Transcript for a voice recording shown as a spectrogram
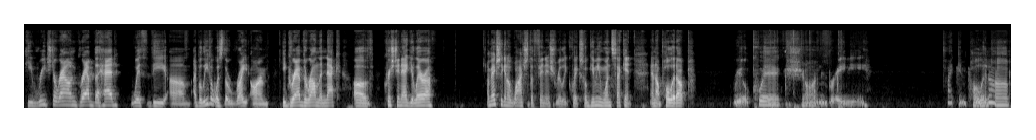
He reached around, grabbed the head with the, um, I believe it was the right arm. He grabbed around the neck of Christian Aguilera. I'm actually going to watch the finish really quick. So give me one second and I'll pull it up real quick. Sean Brady. If I can pull it up.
